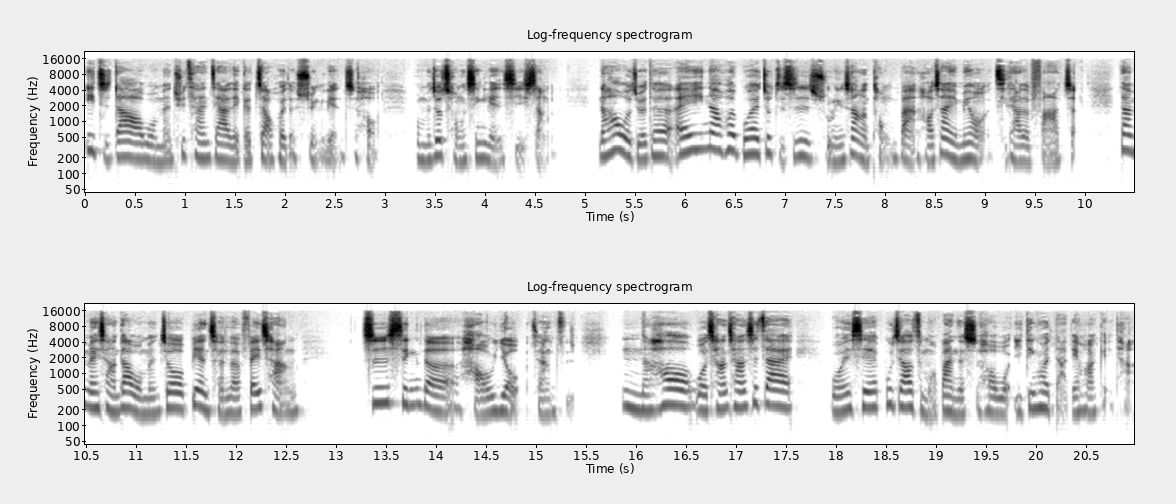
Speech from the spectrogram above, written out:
一直到我们去参加了一个教会的训练之后，我们就重新联系上了。然后我觉得，哎，那会不会就只是属灵上的同伴，好像也没有其他的发展？但没想到，我们就变成了非常知心的好友，这样子。嗯，然后我常常是在我一些不知道怎么办的时候，我一定会打电话给他。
